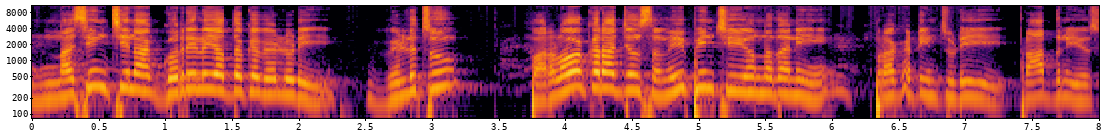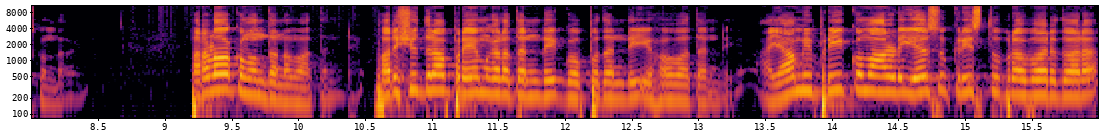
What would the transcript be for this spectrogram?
నశించిన గొర్రెల యొద్దకు వెళ్ళుడి వెళ్ళుచు పరలోక రాజ్యం సమీపించి ఉన్నదని ప్రకటించుడి. ప్రార్థన చేసుకుందాం. పరలోకముందన్న తండ్రి పరిశుద్ర ప్రేమ గల తండ్రి గొప్ప తండ్రి తండ్రి. అయా మీ ప్రియకుమారుడు యేసు క్రీస్తు ప్రభువారి ద్వారా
